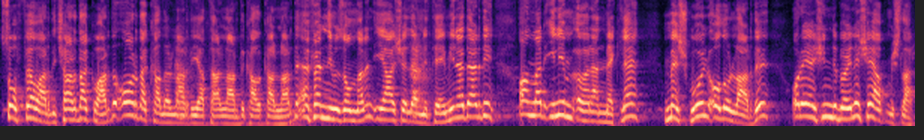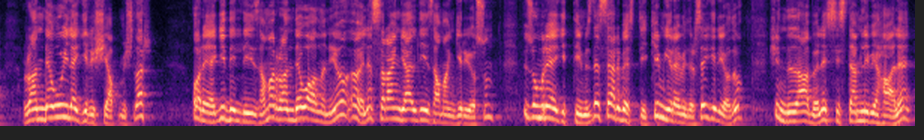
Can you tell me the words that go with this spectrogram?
soffe vardı, çardak vardı. Orada kalırlardı, yatarlardı, kalkarlardı. Efendimiz onların iaşelerini temin ederdi. Onlar ilim öğrenmekle meşgul olurlardı. Oraya şimdi böyle şey yapmışlar. Randevuyla giriş yapmışlar. Oraya gidildiği zaman randevu alınıyor. Öyle sıran geldiği zaman giriyorsun. Biz Umre'ye gittiğimizde serbestti. Kim girebilirse giriyordu. Şimdi daha böyle sistemli bir hale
